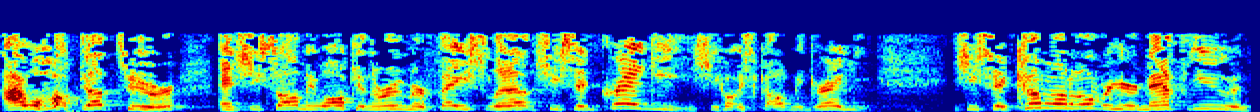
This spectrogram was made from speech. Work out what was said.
I walked up to her and she saw me walk in the room. Her face lit up. She said, Greggy. She always called me Greggy. She said, Come on over here, nephew. And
